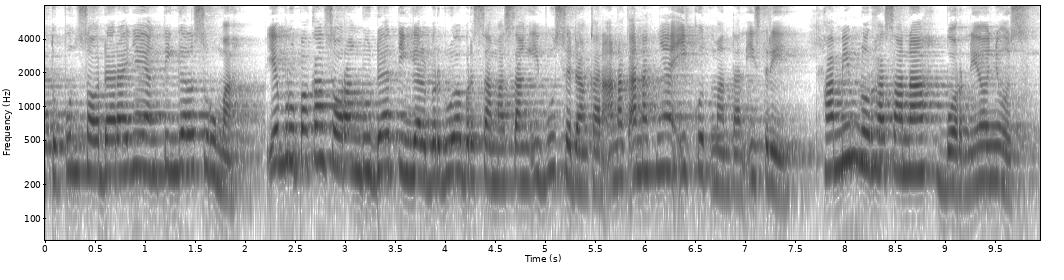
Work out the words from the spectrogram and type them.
satupun saudaranya yang tinggal serumah. Ia merupakan seorang duda tinggal berdua bersama sang ibu sedangkan anak-anaknya ikut mantan istri. Hamim Nur Hasanah, Borneo News.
